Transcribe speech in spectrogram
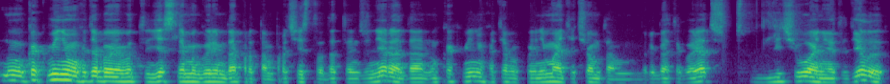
Ну, как минимум, хотя бы, вот если мы говорим, да, про там, про чистого дата-инженера, да, ну, как минимум, хотя бы понимать, о чем там ребята говорят, для чего они это делают,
